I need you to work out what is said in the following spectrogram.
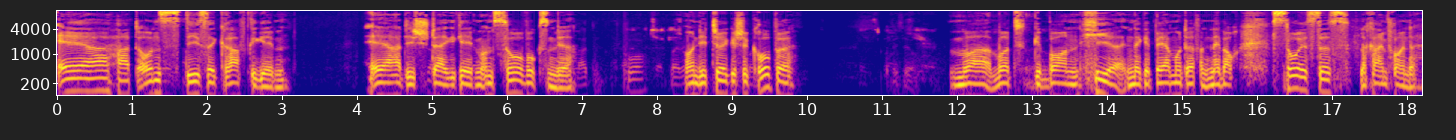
er hat uns diese Kraft gegeben. Er hat die Stärke gegeben und so wuchsen wir. Und die türkische Gruppe war, wird geboren hier in der Gebärmutter von Nebauch. So ist es, Lachaim, Freunde.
